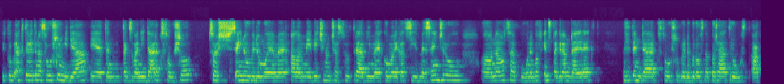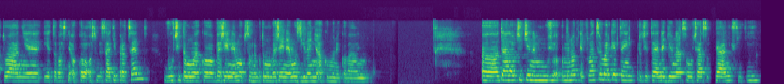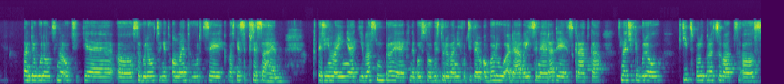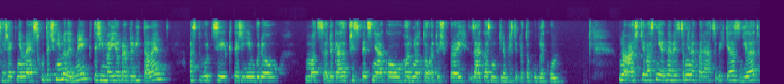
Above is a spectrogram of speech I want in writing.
jakoby, aktivita na social media je ten takzvaný dark social, což se jinou vědomujeme, ale my většinou času trávíme komunikací v Messengeru, uh, na WhatsAppu nebo v Instagram Direct, takže ten dark social bude do budoucna pořád růst a aktuálně je to vlastně okolo 80%, vůči tomu jako veřejnému obsahu nebo tomu veřejnému sdílení a komunikování. Dále určitě nemůžu opomenout influencer marketing, protože to je nedílná součást sociálních sítí, tak do budoucna určitě se budou cenit online tvůrci vlastně s přesahem, kteří mají nějaký vlastní projekt nebo jsou vystudovaní v určitém oboru a dávají cené rady. Zkrátka, značky budou chtít spolupracovat eh, s, řekněme, skutečnými lidmi, kteří mají opravdový talent a s tvůrci, kteří jim budou moc dokázat přispět s nějakou hodnotou, ať už pro jejich zákazníky nebo prostě pro to publikum. No a ještě vlastně jedna věc, co mě napadá, co bych chtěla sdílet,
